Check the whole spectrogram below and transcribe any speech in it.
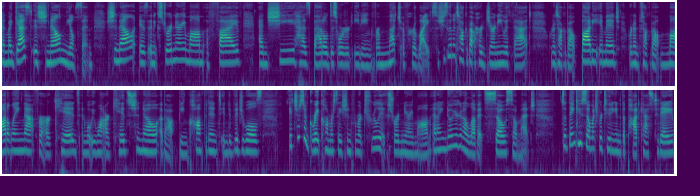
And my guest is Chanel Nielsen. Chanel is an extraordinary mom of five, and she has battled disordered eating for much of her life. So she's going to talk about her journey with that. We're going to talk about body image. We're going to talk about modeling that for our kids and what we want our kids to know about being confident individuals. It's just a great conversation from a truly extraordinary mom, and I know you're going to love it so, so much. So, thank you so much for tuning into the podcast today.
